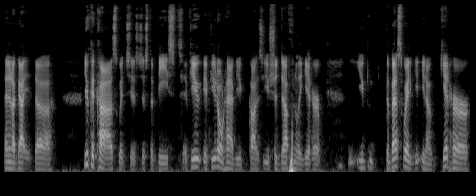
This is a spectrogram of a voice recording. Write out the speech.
And then I've got uh, Yukikaze, which is just a beast. If you if you don't have Yukikaze, you should definitely get her. You can the best way to get you know get her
